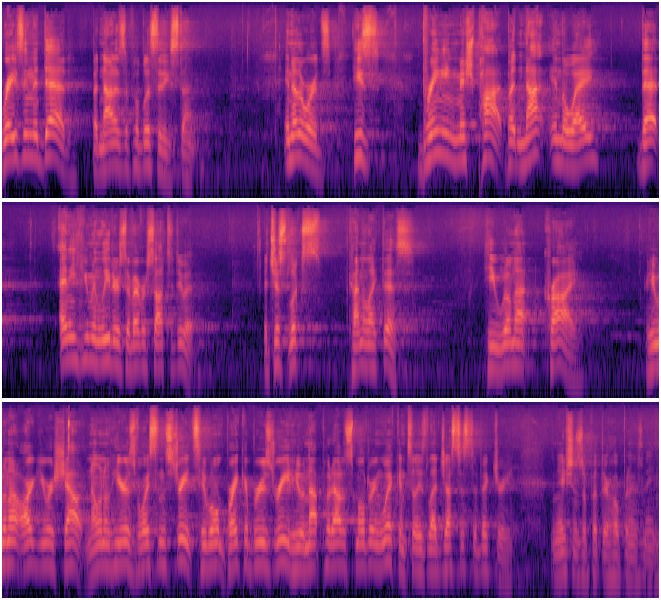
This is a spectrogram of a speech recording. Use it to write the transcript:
Raising the dead, but not as a publicity stunt. In other words, he's bringing mishpat, but not in the way that any human leaders have ever sought to do it. It just looks kind of like this He will not cry. He will not argue or shout. No one will hear his voice in the streets. He won't break a bruised reed. He will not put out a smoldering wick until he's led justice to victory. The nations will put their hope in his name.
